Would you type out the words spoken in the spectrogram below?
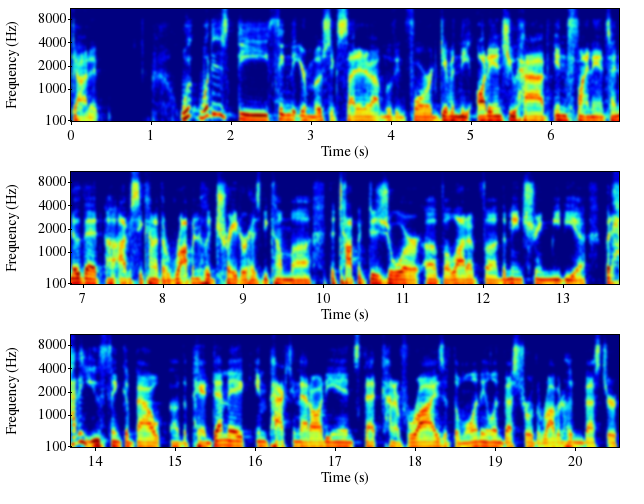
Got it. What what is the thing that you're most excited about moving forward, given the audience you have in finance? I know that uh, obviously, kind of the Robinhood trader has become uh, the topic du jour of a lot of uh, the mainstream media. But how do you think about uh, the pandemic impacting that audience, that kind of rise of the millennial investor or the Robinhood investor,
